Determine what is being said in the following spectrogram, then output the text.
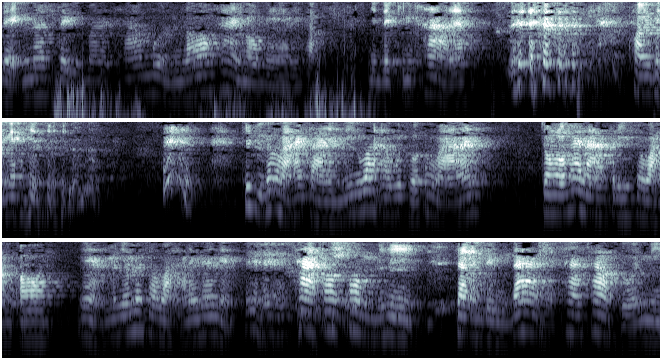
เด็กน่าตื่นมาเช้ามืดร้องไห้งอแงนะครับยังจะกินข้าวแล้วทำยังไงที่สุดทั้งหลายกล่าวอย่างนี้ว่าอาวุโสทั้งหลาย จงลงให้ลาตรีสว่างก่อน เนี่ย มันยังไม่สว่างเลยนะเนี่ยถ้าข้าวต้มมีจักดื่มได้ ถ้าข้าวสวยมี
